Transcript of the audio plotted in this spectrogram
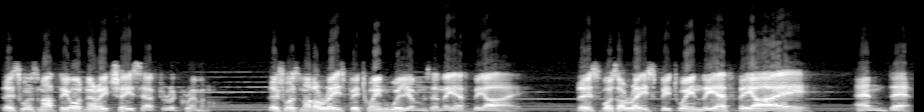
This was not the ordinary chase after a criminal. This was not a race between Williams and the FBI. This was a race between the FBI and death.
